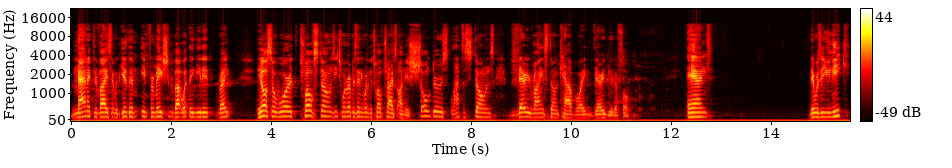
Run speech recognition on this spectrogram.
manic device that would give them information about what they needed, right? He also wore 12 stones, each one representing one of the 12 tribes on his shoulders. Lots of stones. Very rhinestone cowboy. Very beautiful. And there was a unique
